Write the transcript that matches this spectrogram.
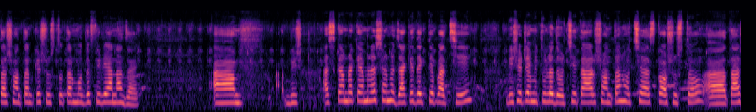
তার সন্তানকে সুস্থতার মধ্যে ফিরিয়ে আনা যায় আজকে আমরা ক্যামেরার সামনে যাকে দেখতে পাচ্ছি, বিষয়টি আমি তুলে ধরছি। তার সন্তান হচ্ছে আজকে অসুস্থ। তার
